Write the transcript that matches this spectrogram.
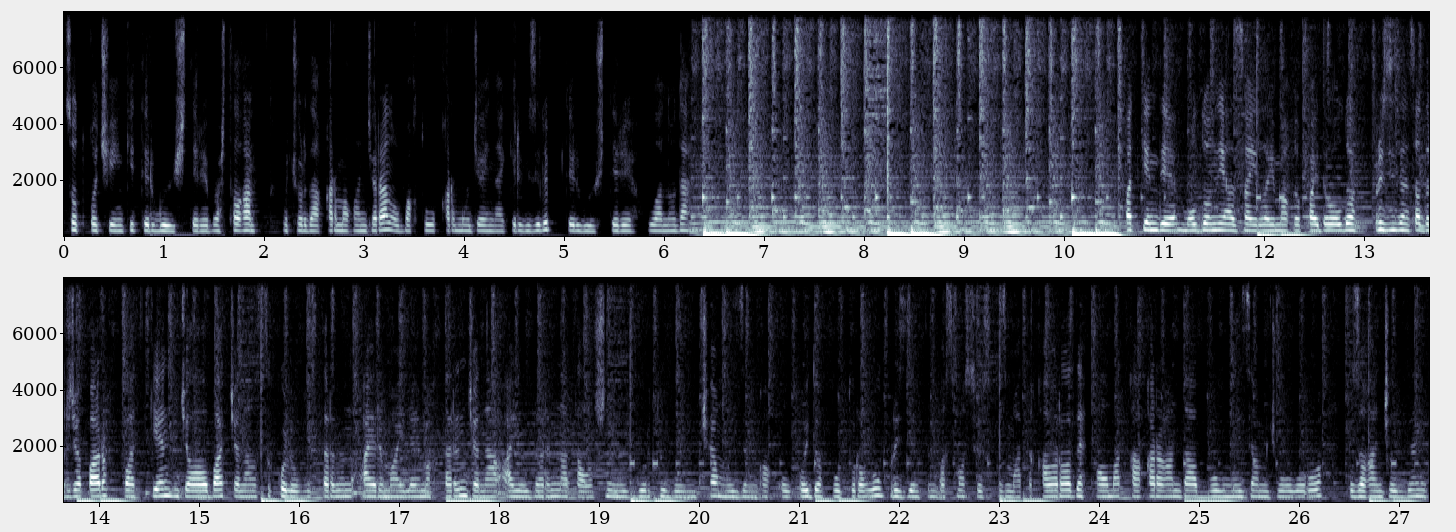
сотко чейинки тергөө иштери башталган. Учурда кармалган жаран убактылуу кармоо жайына киргизилип тергөө иштери уланууда баткенде молдонияз айыл аймагы пайда болду. Президент садыр жапаров баткен жалал абад жана ысык көл облустарынын айрым айыл аймактарын жана айылдарынын аталышын өзгөртүү боюнча мыйзамга кол койду. Бул тууралуу президенттин басма сөз кызматы кабарлады. Маалыматка караганда бул мыйзам жоболору узаган жылдын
